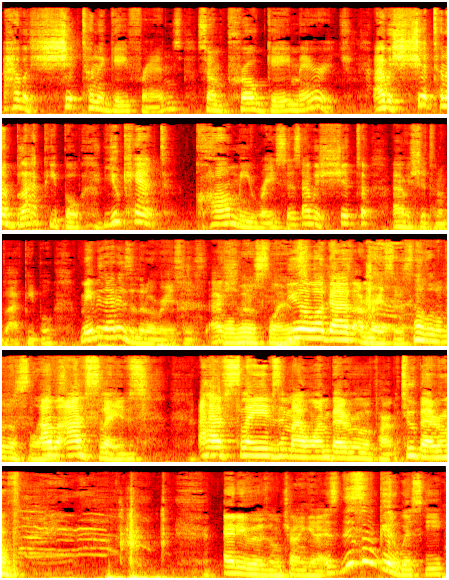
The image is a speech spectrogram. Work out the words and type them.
I have a shit ton of gay friends, so I'm pro gay marriage. I have a shit ton of black people. You can't call me racist. I have a shit ton. I have a shit ton of black people. Maybe that is a little racist. Actually, bit of slaves. you know what, guys? I'm racist. a little bit of slaves. I'm, I have slaves. I have slaves in my one bedroom apartment, two bedroom apartment. Anyways, I'm trying to get at is this is some good whiskey.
